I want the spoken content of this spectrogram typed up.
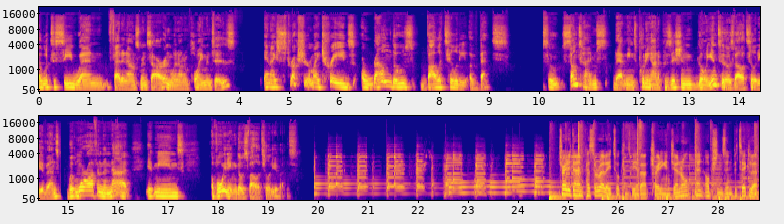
I look to see when Fed announcements are and when unemployment is. And I structure my trades around those volatility events. So sometimes that means putting on a position going into those volatility events, but more often than not, it means avoiding those volatility events. Trader Dan Passarelli talking to me about trading in general and options in particular.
